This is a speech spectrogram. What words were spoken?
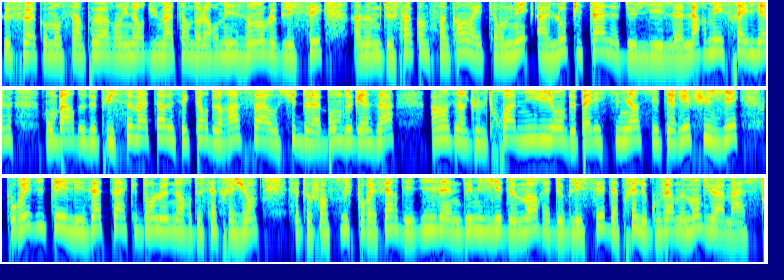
Le feu a commencé un peu avant une heure du matin dans leur maison. Le blessé, un homme de 55 ans, a été emmené à l'hôpital de Lille. L'armée israélienne bombarde depuis ce matin le secteur de Rafah au sud de la bande de Gaza. 1,3 million de Palestiniens s'y étaient réfugiés pour éviter les attaques dans le nord de cette région. Cette offensive pourrait faire des dizaines de milliers de morts et de blessés d'après le gouvernement du Hamas.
